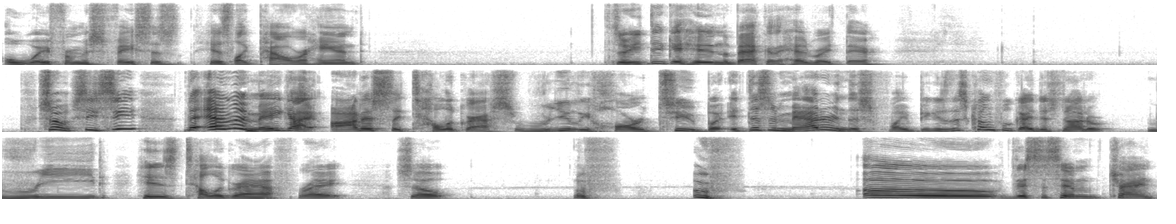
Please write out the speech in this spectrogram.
away from his face, his, his like power hand. So he did get hit in the back of the head right there. So see, see, the MMA guy honestly telegraphs really hard too, but it doesn't matter in this fight because this kung fu guy does not read his telegraph, right? So, oof, oof. Oh, this is him trying.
